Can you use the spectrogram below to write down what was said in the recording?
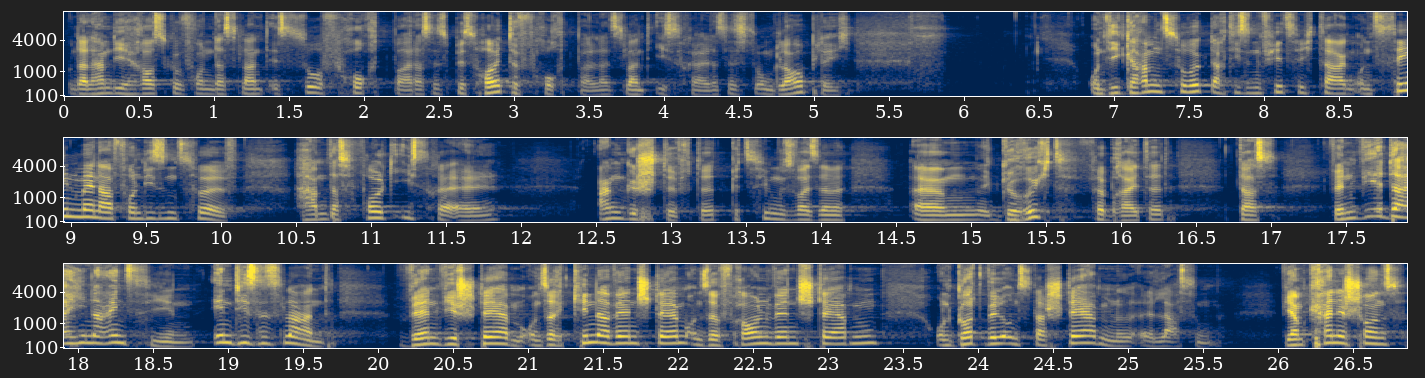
Und dann haben die herausgefunden, das Land ist so fruchtbar, das ist bis heute fruchtbar, das Land Israel, das ist unglaublich. Und die kamen zurück nach diesen 40 Tagen und zehn Männer von diesen zwölf haben das Volk Israel angestiftet, beziehungsweise ähm, Gerücht verbreitet, dass wenn wir da hineinziehen in dieses Land, werden wir sterben. Unsere Kinder werden sterben, unsere Frauen werden sterben und Gott will uns da sterben äh, lassen. Wir haben keine Chance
